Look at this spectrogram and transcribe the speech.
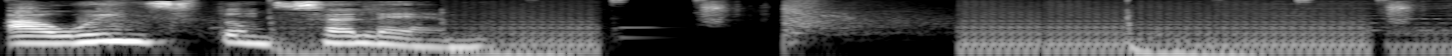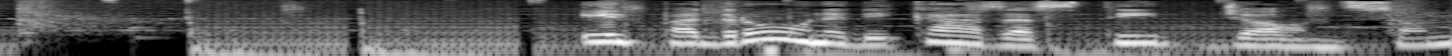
a Winston-Salem. Il padrone di casa Steve Johnson,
